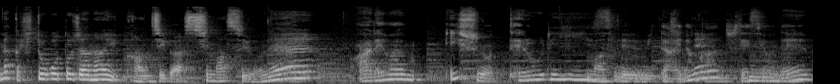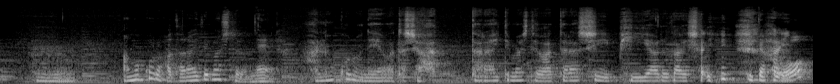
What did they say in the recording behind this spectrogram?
なんか人事じゃない感じがしますよね。あれは一種のテロリまあズムみたいな感じですよね、うん。あの頃働いてましたよね。あの頃ね私働いてましたよ。新しい PR 会社にいた頃、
